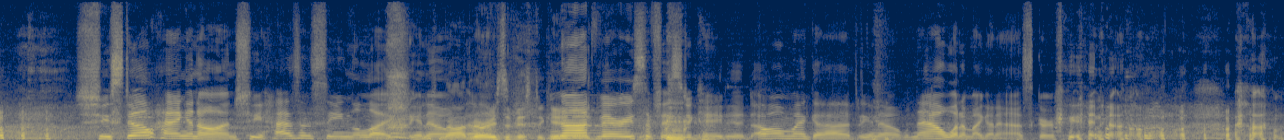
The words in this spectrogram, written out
she's still hanging on. She hasn't seen the light, you know. not very um, sophisticated. Not very sophisticated. oh my God, you know. Now what am I going to ask her? you know. um,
